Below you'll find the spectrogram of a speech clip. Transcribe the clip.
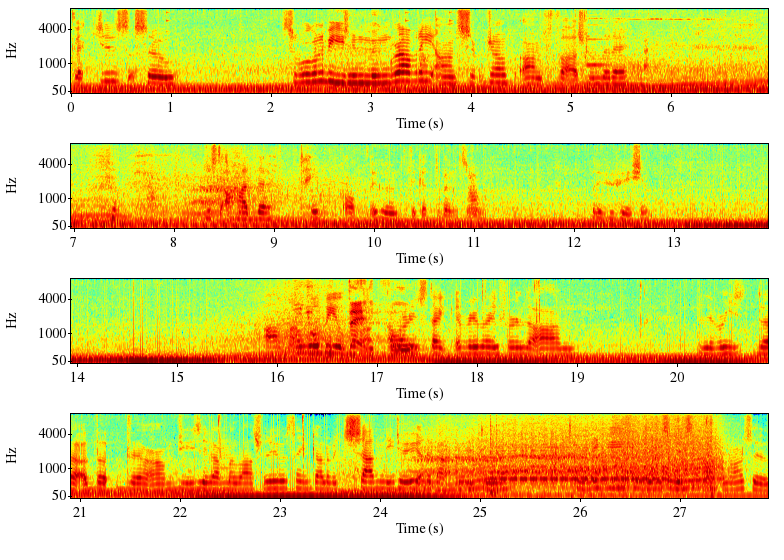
glitches. So so we're gonna be using moon gravity and super jump and fast run today. just I had to type up the code to get the in so be patient. Um, I will be. I want to thank everybody for the um, the re- the the, the um views I got in my last video. I think I got about seventy-two, and I got about doing twenty views within the space of half an hour. So, here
